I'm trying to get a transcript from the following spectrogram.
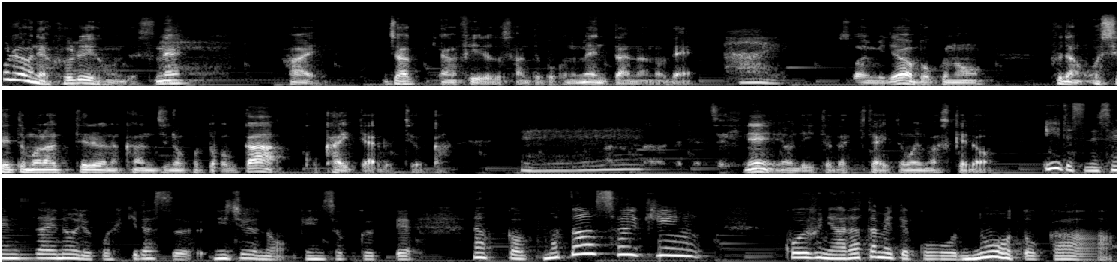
これはね、古い本ですね。はい。ジャック・キャンフィールドさんって僕のメンターなので、はい、そういう意味では僕の普段教えてもらってるような感じのことがこう書いてあるっていうか、えー、なので、ね、ぜひね、読んでいただきたいと思いますけど。いいですね潜在能力を引き出す20の原則ってなんかまた最近こういうふうに改めてこう脳とか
